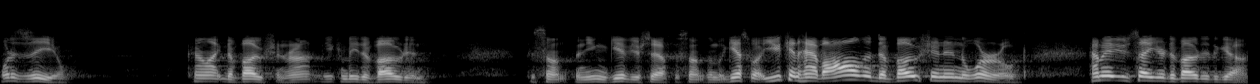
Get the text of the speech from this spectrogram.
What is zeal? Kind of like devotion, right? You can be devoted to something. You can give yourself to something. But guess what? You can have all the devotion in the world. How many of you say you're devoted to God?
